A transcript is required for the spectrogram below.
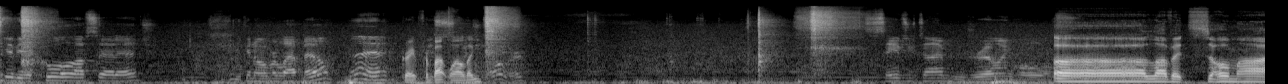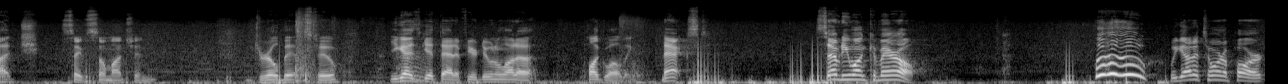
Give you a cool offset edge. You can overlap metal. Then Great for butt welding. Saves you time from drilling holes. Oh, love it so much. Saves so much in drill bits too. You guys get that if you're doing a lot of plug welding. Next, 71 Camaro. We got it torn apart.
